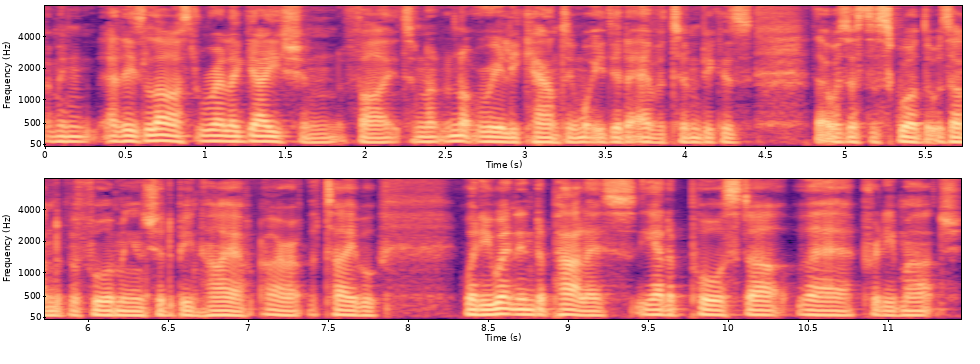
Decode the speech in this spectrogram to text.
I mean, at his last relegation fight, and I'm not really counting what he did at Everton because that was just a squad that was underperforming and should have been higher, higher up the table. When he went into Palace, he had a poor start there pretty much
